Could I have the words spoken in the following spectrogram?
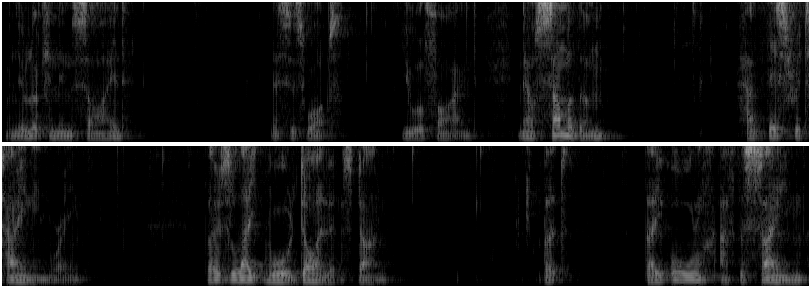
when you're looking inside, this is what you will find. Now, some of them have this retaining ring. Those late war Dialyts don't. But they all have the same,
